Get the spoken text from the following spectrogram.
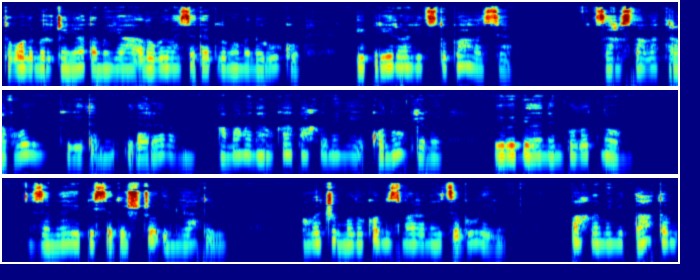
Кволими рученятами я ловилася теплу мамину руку, і прірва відступалася, заростала травою, квітами і деревами, а мамина рука пахла мені коноплями і вибіленим полотном, землею після дощу і м'ятою, овечим молоком і смаженою цибулею, пахли мені татом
